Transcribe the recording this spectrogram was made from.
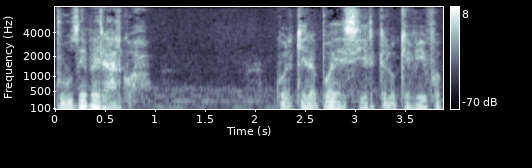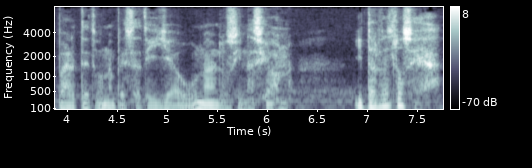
pude ver algo. Cualquiera puede decir que lo que vi fue parte de una pesadilla o una alucinación, y tal vez lo sea.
